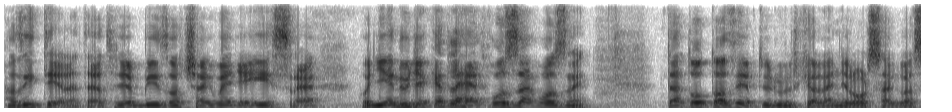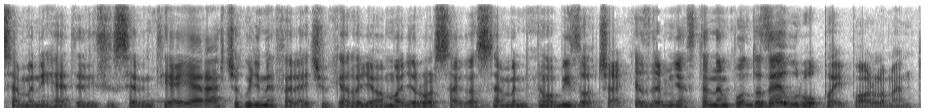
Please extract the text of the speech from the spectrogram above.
az ítéletet, hogy a bizottság vegye észre, hogy ilyen ügyeket lehet hozzáhozni. Tehát ott azért ürült ki a Lengyelországgal szembeni hetedik szerinti eljárás, csak ugye ne felejtsük el, hogy a Magyarországgal szemben nem a bizottság kezdeményezte, nem pont az Európai Parlament.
